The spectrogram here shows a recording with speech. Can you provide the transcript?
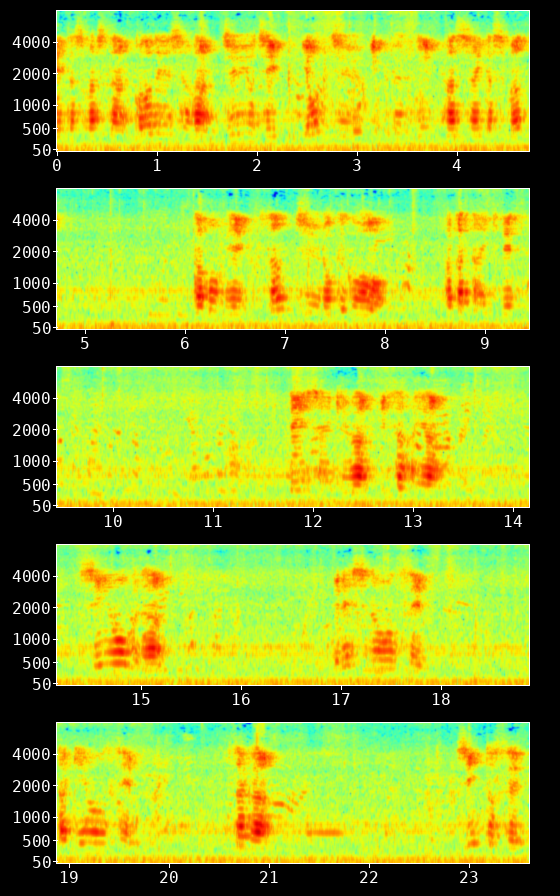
礼いたしました。この電車は14時41分に発車いたします。かもめ36号博多駅です。電車駅は諫早新大村嬉野温泉武温泉佐賀新鳥栖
